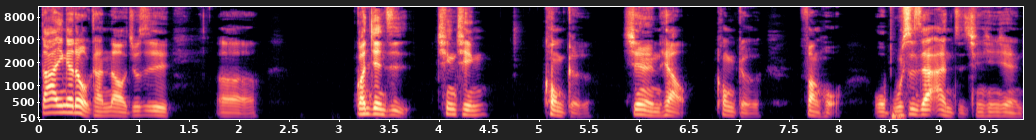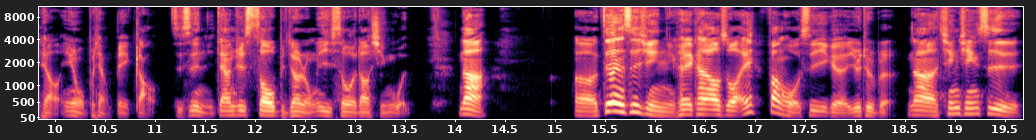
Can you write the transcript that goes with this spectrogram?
大家应该都有看到，就是呃，关键字“亲亲”空格仙人跳空格放火。我不是在暗指“青青仙人跳”，因为我不想被告，只是你这样去搜比较容易搜得到新闻。那呃，这件事情你可以看到说，哎，放火是一个 YouTuber，那亲亲是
